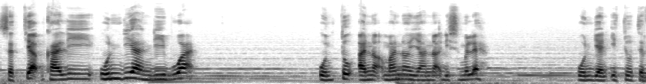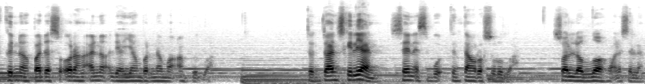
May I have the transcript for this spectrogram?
setiap kali undian dibuat untuk anak mana yang nak disembelih, undian itu terkena pada seorang anak dia yang bernama Abdullah. Tuan-tuan sekalian, saya nak sebut tentang Rasulullah sallallahu alaihi wasallam.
